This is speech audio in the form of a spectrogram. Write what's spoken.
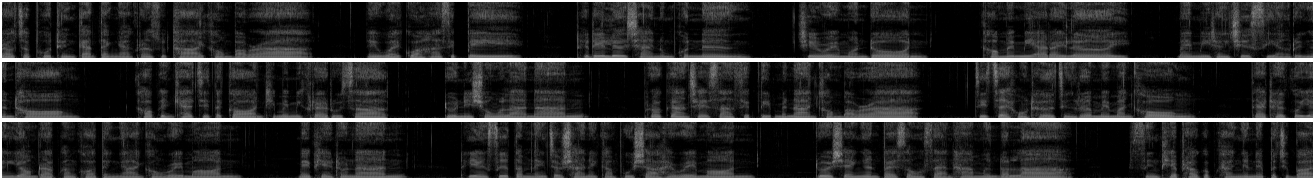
เราจะพูดถึงการแต่งงานครั้งสุดท้ายของบาบาร่า ในวัยกว่า 50 ปี เธอได้เลือกชายหนุ่มคนหนึ่ง ชื่อเรมอนโดน เขาไม่มีอะไรเลย ไม่มีทั้งชื่อเสียงหรือเงินทอง เขาเป็นแค่จิตกรที่ไม่มีใครรู้จัก โดยในช่วงเวลานั้น เพราะการใช้สารเสพติดมานานของบาบาร่า จิตใจของเธอจึงเริ่มไม่มั่นคง แต่เธอก็ยังยอมรับคำขอแต่งงานของเรมอน ไม่เพียงเท่านั้น เธอยังซื้อตำแหน่งเจ้าชายในกัมพูชาให้เรมอน โดยใช้เงินไป 250,000 ดอลลาร์ ซึ่งเทียบเท่ากับค่าเงินในปัจจุบัน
